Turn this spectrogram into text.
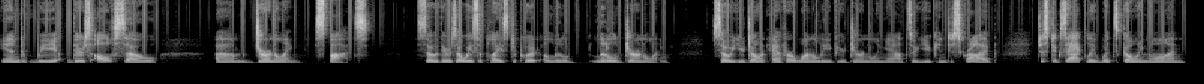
And we there's also um, journaling spots. So there's always a place to put a little little journaling. So you don't ever want to leave your journaling out. So you can describe just exactly what's going on.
